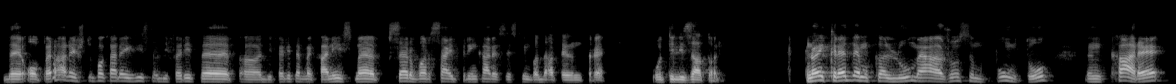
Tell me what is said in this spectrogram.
de operare și după care există diferite, uh, diferite mecanisme server-side prin care se schimbă date între utilizatori. Noi credem că lumea a ajuns în punctul în care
